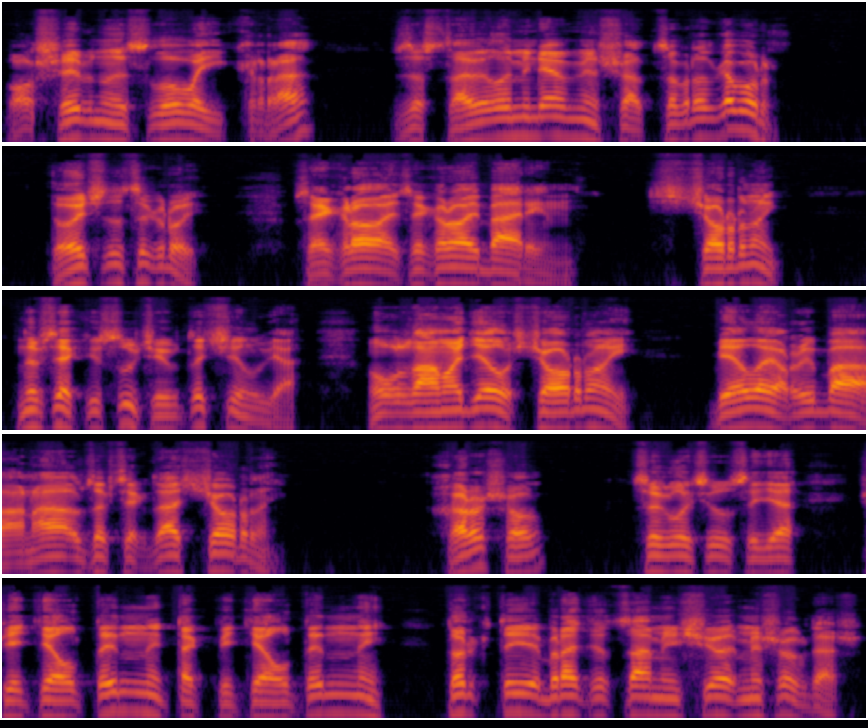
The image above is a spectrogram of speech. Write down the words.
Волшебное слово «икра» заставило меня вмешаться в разговор. — Точно с икрой. — С икрой, с икрой, барин. — С черной. На всякий случай уточнил я. Ну, знамо дело с черной. Белая рыба, она завсегда с черной. Хорошо, согласился я. Пятиалтынный, так пятиалтынный. Только ты, братец, сам еще мешок дашь.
